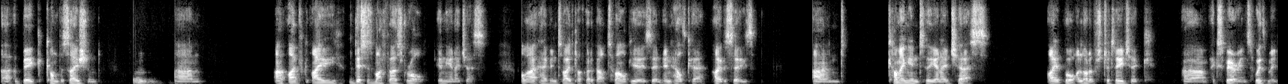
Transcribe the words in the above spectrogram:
a big conversation. Mm. Um, I, I've, I, this is my first role in the NHS. Well, I have in total, I've got about 12 years in, in healthcare overseas. And coming into the NHS, I brought a lot of strategic um, experience with me,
